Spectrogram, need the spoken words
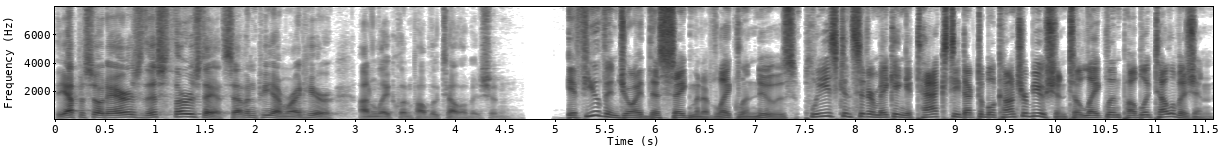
The episode airs this Thursday at 7 p.m. right here on Lakeland Public Television. If you've enjoyed this segment of Lakeland News, please consider making a tax-deductible contribution to Lakeland Public Television.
